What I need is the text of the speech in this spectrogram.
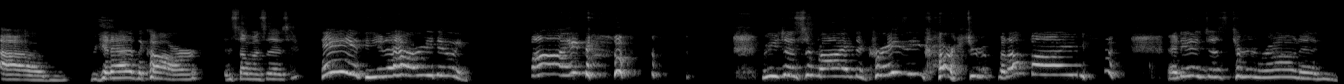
Um, we get out of the car and someone says, Hey, Athena, how are you doing? Fine. we just survived a crazy car trip, but I'm fine. I didn't just turn around and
